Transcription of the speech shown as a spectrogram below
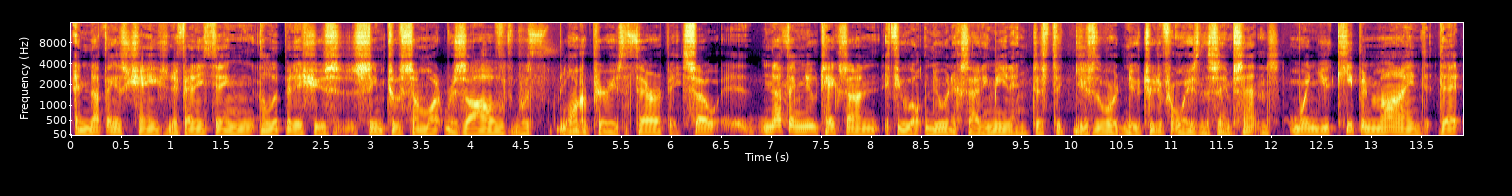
and nothing has changed. And if anything, the lipid issues seem to have somewhat resolved with longer periods of therapy. So uh, nothing new takes on if you will, new and exciting meaning, just to use the word new two different ways in the same sentence, when you keep in mind that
